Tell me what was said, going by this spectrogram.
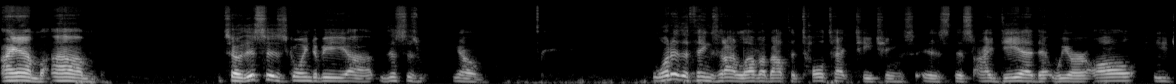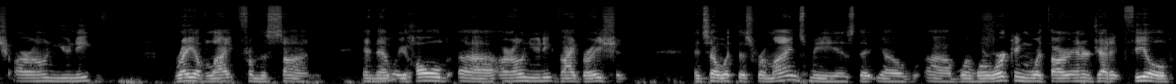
I am. Um, so this is going to be. Uh, this is you know. One of the things that I love about the Toltec teachings is this idea that we are all each our own unique ray of light from the sun, and that we hold uh, our own unique vibration. And so, what this reminds me is that you know uh, when we're working with our energetic field,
